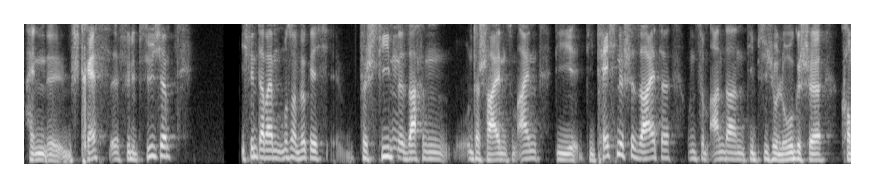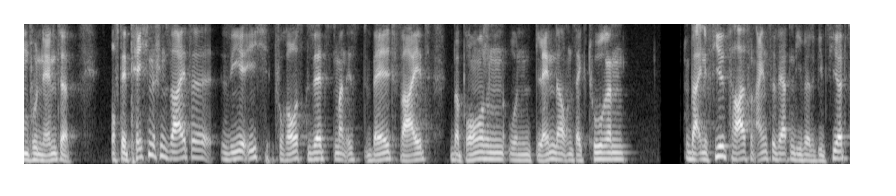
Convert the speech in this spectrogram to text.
ein äh, Stress für die Psyche? Ich finde, dabei muss man wirklich verschiedene Sachen unterscheiden. Zum einen die, die technische Seite und zum anderen die psychologische Komponente. Auf der technischen Seite sehe ich, vorausgesetzt, man ist weltweit über Branchen und Länder und Sektoren über eine Vielzahl von Einzelwerten diversifiziert,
